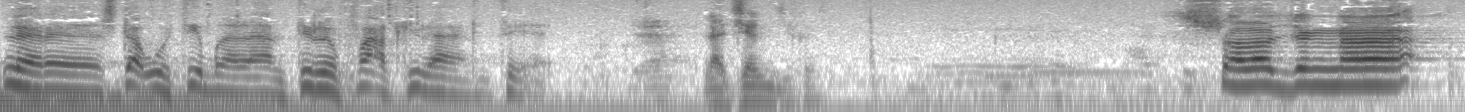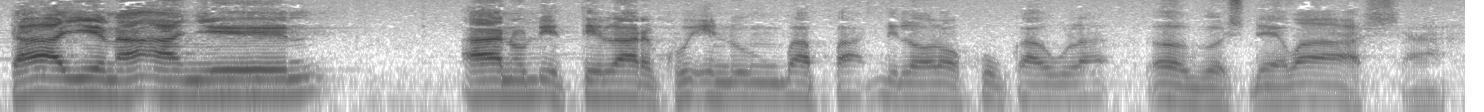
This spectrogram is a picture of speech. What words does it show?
leres tak uti balan tilfat kilan lajeng salajengna tayina anjin anu ditilar ku indung bapak diloroku kaula euh, geus dewasa.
